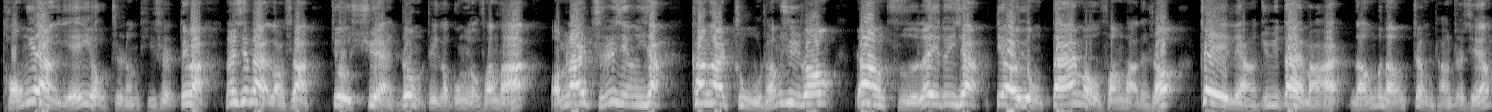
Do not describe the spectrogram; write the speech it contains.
同样也有智能提示，对吧？那现在老师啊就选中这个公有方法，我们来执行一下。看看主程序中让子类对象调用 demo 方法的时候，这两句代码能不能正常执行？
